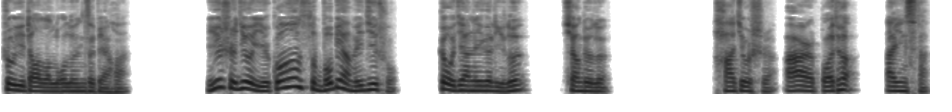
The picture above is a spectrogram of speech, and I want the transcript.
注意到了罗伦兹变换，于是就以光速不变为基础，构建了一个理论——相对论。他就是阿尔伯特·爱因斯坦。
